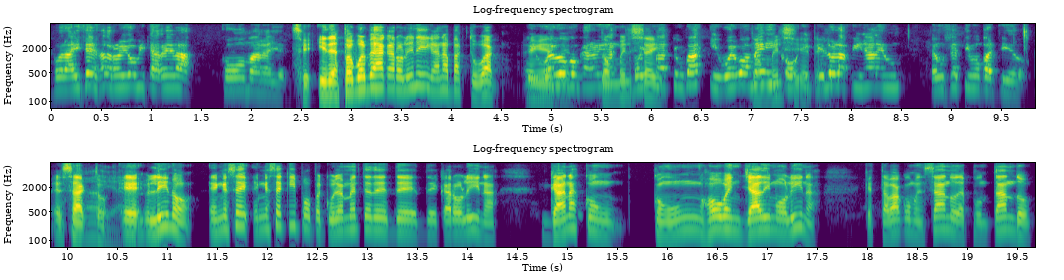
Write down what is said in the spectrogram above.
por ahí se desarrolló mi carrera como manager. Sí. Y después vuelves a Carolina y ganas back to back. Y En vuelvo el con Carolina, voy 2006. back to back y vuelvo a México y 2007. pierdo la final en un, en un séptimo partido. Exacto. Ay, Eh. Lino, en ese, en ese equipo, peculiarmente de, de- de Carolina, ganas con, con un joven Yadi Molina, que estaba comenzando, despuntando,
